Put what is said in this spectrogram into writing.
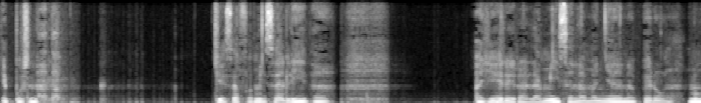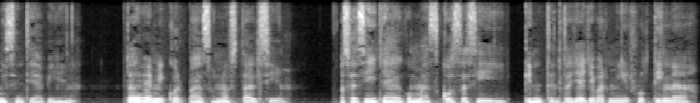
Y pues nada, que esa fue mi salida. Ayer era la misa en la mañana, pero no me sentía bien. Todavía mi cuerpazo no está al 100. O sea, sí ya hago más cosas y intento ya llevar mi rutina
